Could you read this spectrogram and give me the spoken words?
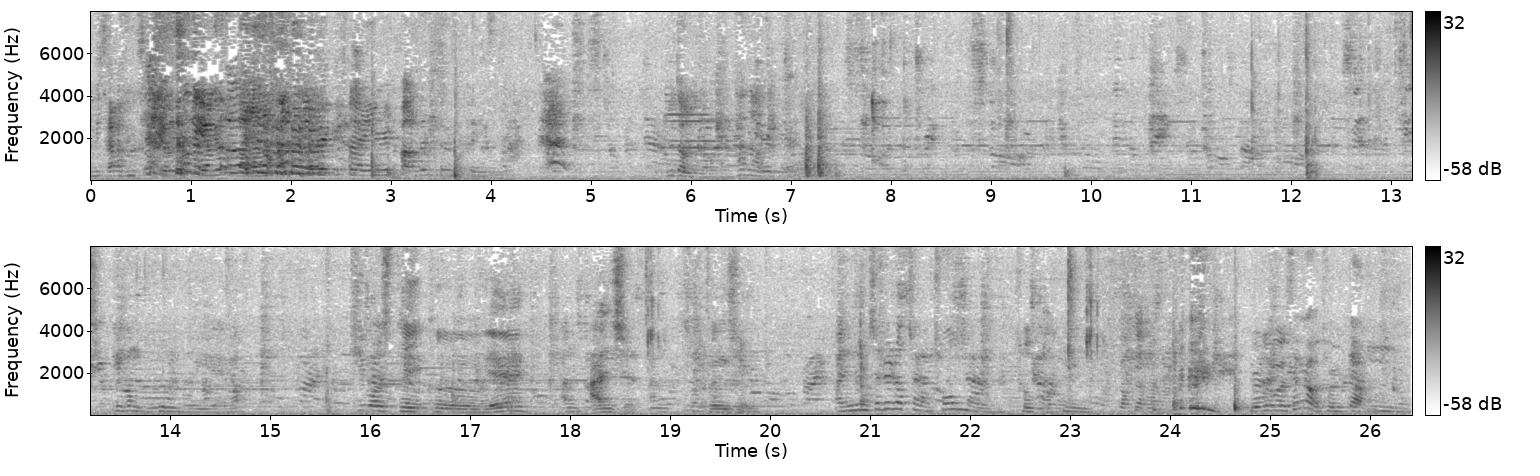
이미 잘, 손이 여기서? 그러니까 이미 받을 수도 있어. 하나. 이건 무슨 부위예요? 티본 스테이크의 안, 안심, 안, 등심. 아니면 스리라차랑 처음 먹어. 저도. 응. 먹잖아. 먹으면 생각 절대 안 나. 응.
